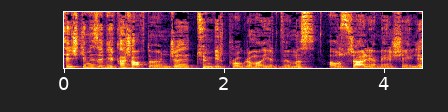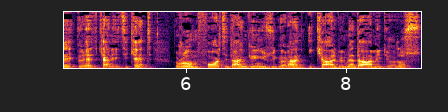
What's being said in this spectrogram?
Seçkimize birkaç hafta önce tüm bir programa ayırdığımız Avustralya menşeli üretken etiket Room 40'den gün yüzü gören iki albümle devam ediyoruz.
